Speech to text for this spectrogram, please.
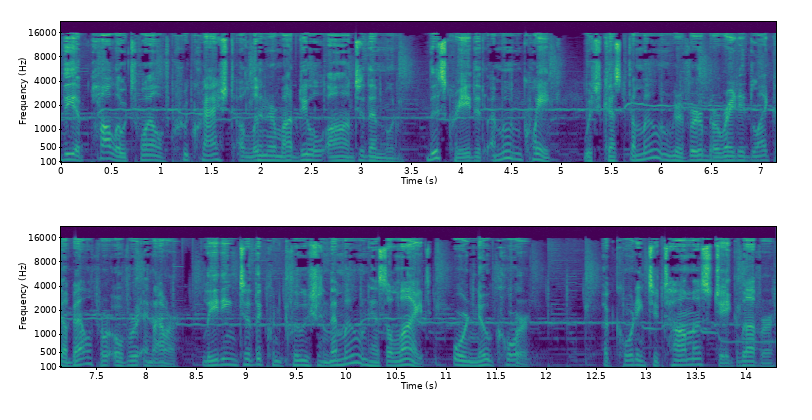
the Apollo 12 crew crashed a lunar module onto the moon. This created a moonquake, which caused the moon reverberated like a bell for over an hour, leading to the conclusion the moon has a light, or no core. According to Thomas J. Glover,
